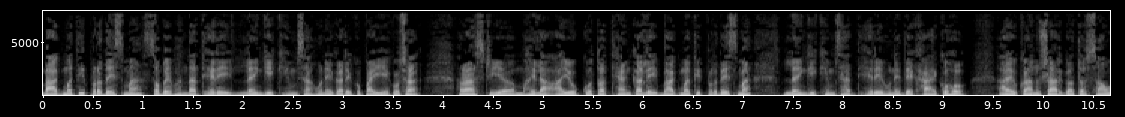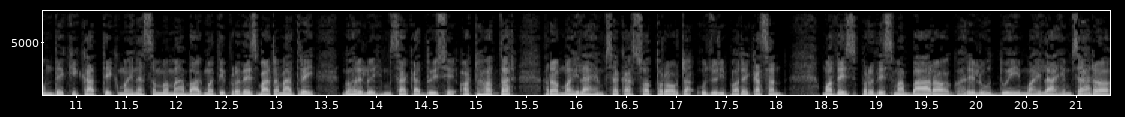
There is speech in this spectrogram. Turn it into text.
बागमती प्रदेशमा सबैभन्दा धेरै लैंगिक हिंसा हुने गरेको पाइएको छ। राष्ट्रिय महिला आयोगको तथ्याङ्कले बागमती प्रदेशमा लैंगिक हिंसा धेरै हुने देखाएको हो। आयोगका अनुसार गत साउनदेखि कार्तिक महिनासम्ममा बागमती प्रदेशबाट मात्रै घरेलु हिंसाका दुई सय अठहत्तर र महिला हिंसाका सत्रवटा उजुरी परेका छन्। मध्य प्रदेशमा बाह्र घरेलु दुई महिला हिंसा र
